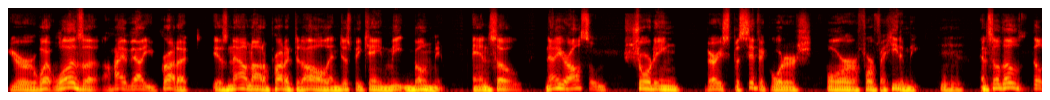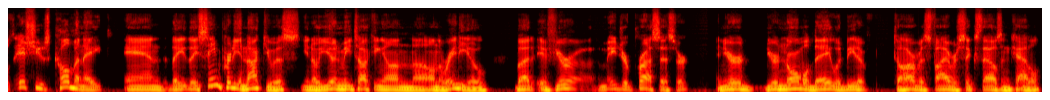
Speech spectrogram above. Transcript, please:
your what was a, a high value product is now not a product at all and just became meat and bone meal. And so now you're also shorting very specific orders for for fajita meat. Mm-hmm. And so those those issues culminate and they they seem pretty innocuous, you know, you and me talking on uh, on the radio, but if you're a major processor and your your normal day would be to to harvest five or 6,000 cattle.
